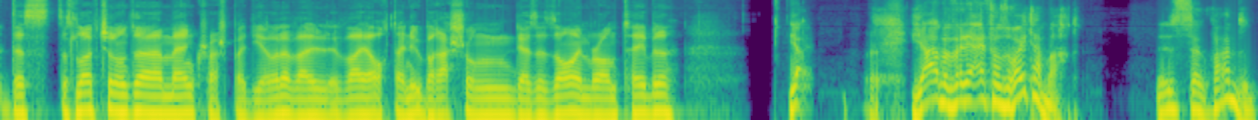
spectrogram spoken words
Das, das läuft schon unter Man Crush bei dir, oder? Weil war ja auch deine Überraschung der Saison im Roundtable. Ja. Ja, aber wenn er einfach so weitermacht, das ist ja Wahnsinn.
